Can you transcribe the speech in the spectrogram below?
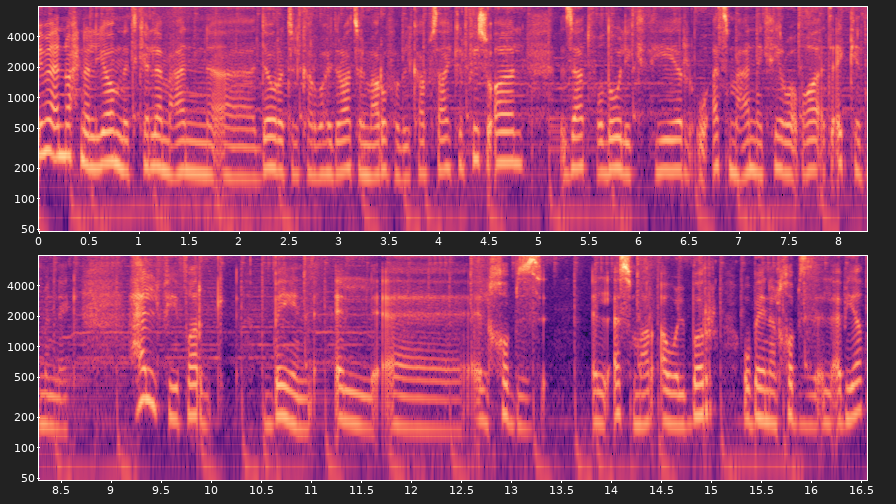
بما إنه إحنا اليوم نتكلم عن آه، دورة الكربوهيدرات المعروفة بالكارب سايكل في سؤال زاد فضولي كثير وأسمع عنه كثير وأبغى أتأكد منك. هل في فرق بين آه، الخبز الأسمر أو البر وبين الخبز الأبيض؟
